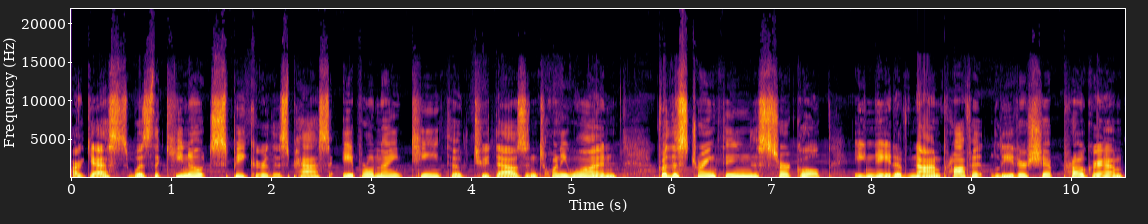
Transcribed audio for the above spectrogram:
Our guest was the keynote speaker this past April 19th of 2021 for the Strengthening the Circle, a native nonprofit leadership program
